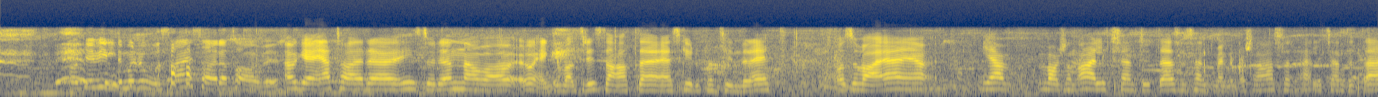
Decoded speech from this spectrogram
OK, Vilde må roe seg. Sara, ta over. Ok, jeg tar uh, historien. Det var jo egentlig bare trist da, at eh, jeg skulle på en Tinder-date. Og så var jeg, jeg, jeg var sånn, ah, litt sent ute, så sendte melding bare sånn, ah, jeg er litt sent ute.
